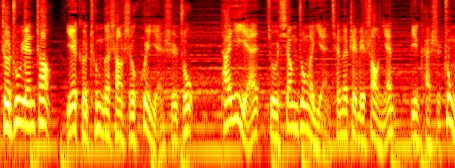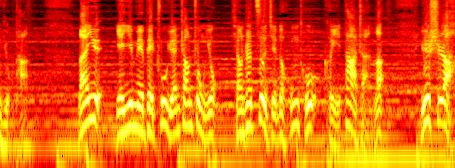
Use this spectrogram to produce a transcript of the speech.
这朱元璋也可称得上是慧眼识珠，他一眼就相中了眼前的这位少年，并开始重用他。蓝玉也因为被朱元璋重用，想着自己的宏图可以大展了。于是啊，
